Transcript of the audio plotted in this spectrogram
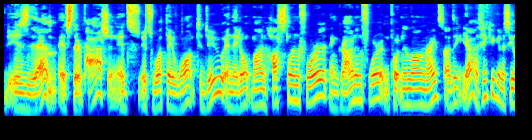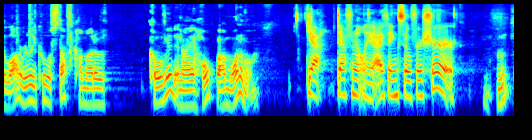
is them. It's their passion. It's it's what they want to do and they don't mind hustling for it and grinding for it and putting in long nights. I think yeah i think you're going to see a lot of really cool stuff come out of covid and i hope i'm one of them yeah, definitely. I think so for sure. Mm-hmm.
